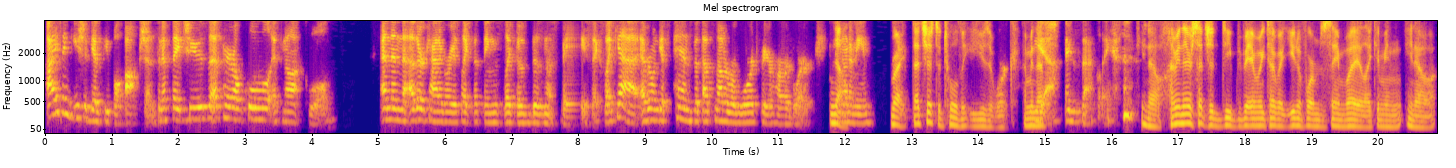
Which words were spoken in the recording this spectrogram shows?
I think you should give people options. And if they choose the apparel, cool. If not, cool. And then the other category is like the things like those business basics. Like, yeah, everyone gets pins, but that's not a reward for your hard work. No. You know what I mean? Right. That's just a tool that you use at work. I mean, that's yeah, exactly. you know, I mean, there's such a deep debate when we talk about uniforms the same way. Like, I mean, you know,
